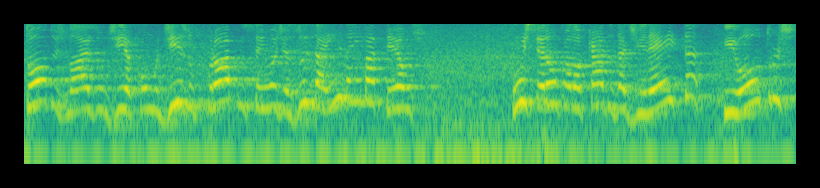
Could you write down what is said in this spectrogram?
Todos nós um dia, como diz o próprio Senhor Jesus ainda em Mateus, uns serão colocados à direita e outros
